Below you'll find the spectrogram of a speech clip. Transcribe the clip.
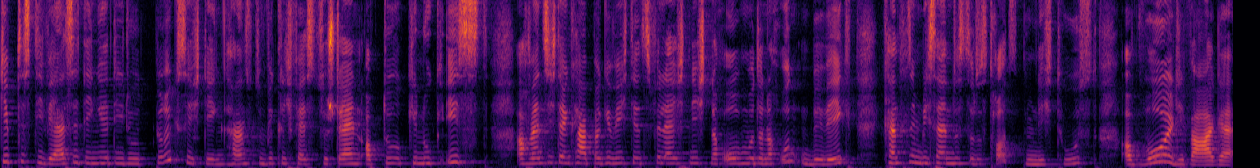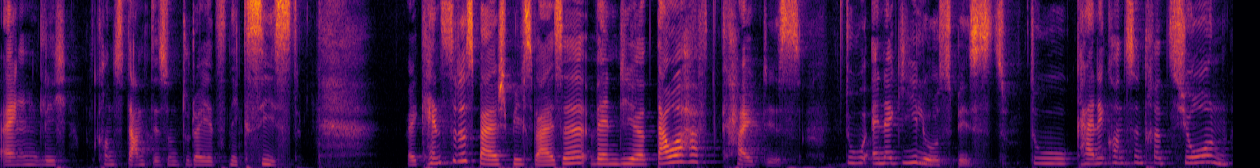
gibt es diverse Dinge, die du berücksichtigen kannst, um wirklich festzustellen, ob du genug isst. Auch wenn sich dein Körpergewicht jetzt vielleicht nicht nach oben oder nach unten bewegt, kann es nämlich sein, dass du das trotzdem nicht tust, obwohl die Waage eigentlich konstant ist und du da jetzt nichts siehst. Weil kennst du das beispielsweise, wenn dir dauerhaft kalt ist, du energielos bist, du keine Konzentration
